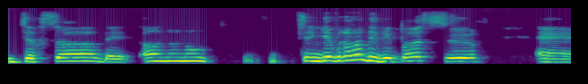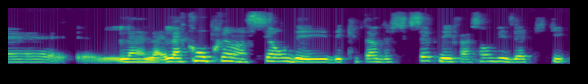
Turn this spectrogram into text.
dire ça ben oh non non il y a vraiment des débats sur euh, la, compréhension des, critères de succès et les façons de les appliquer.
